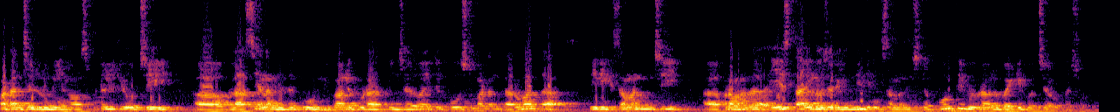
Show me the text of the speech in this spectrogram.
పటాన్చెరులోని హాస్పిటల్కి వచ్చి ఆ, లాస్యానందితకు నివాళి కూడా అర్పించారు. అయితే పోస్ట్ మార్టం తర్వాత దీనికి సంబంధించి ప్రమాద ఏ స్థాయిలో జరిగింది? దీనికి సంబంధించిన పూర్తి వివరాలు బయటకు వచ్చే అవకాశం ఉంది.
